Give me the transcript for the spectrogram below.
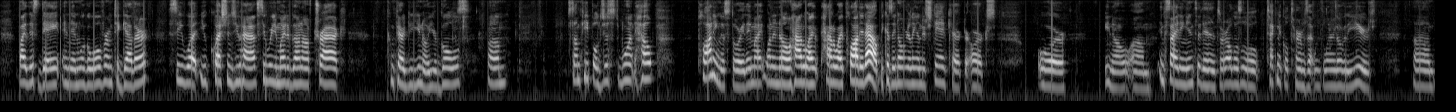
by this date, and then we'll go over them together. See what you questions you have. See where you might have gone off track compared to you know your goals. Um, some people just want help plotting the story. They might want to know how do I how do I plot it out because they don't really understand character arcs or you know um, inciting incidents or all those little technical terms that we've learned over the years. Um,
